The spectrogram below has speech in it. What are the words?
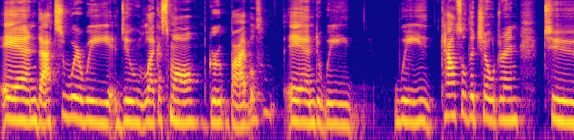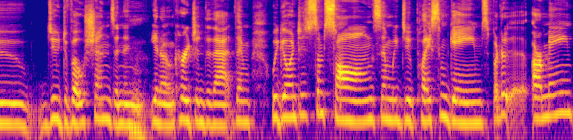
and that's where we do like a small group bible and we we counsel the children to do devotions and then you know encourage them to that then we go into some songs and we do play some games but uh, our main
